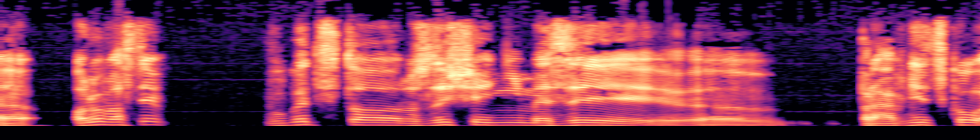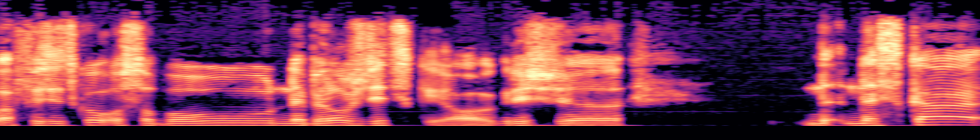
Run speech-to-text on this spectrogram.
uh, ono vlastně vůbec to rozlišení mezi uh, právnickou a fyzickou osobou nebylo vždycky. Jo? Když uh, dneska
